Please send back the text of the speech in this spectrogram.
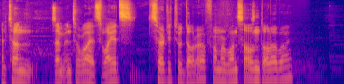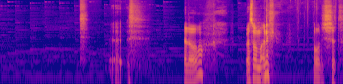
And turn them into riots. Why it's $32 from a $1,000 buy? Uh, hello? Where's my money? Holy shit.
